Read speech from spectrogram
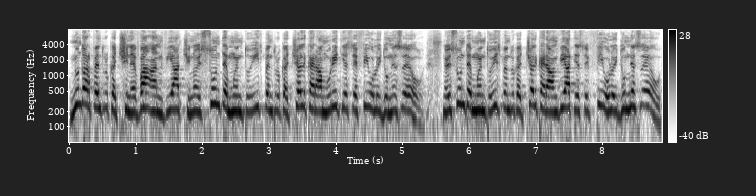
nu doar pentru că cineva a înviat, ci noi suntem mântuiți pentru că cel care a murit este Fiul lui Dumnezeu. Noi suntem mântuiți pentru că cel care a înviat este Fiul lui Dumnezeu.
